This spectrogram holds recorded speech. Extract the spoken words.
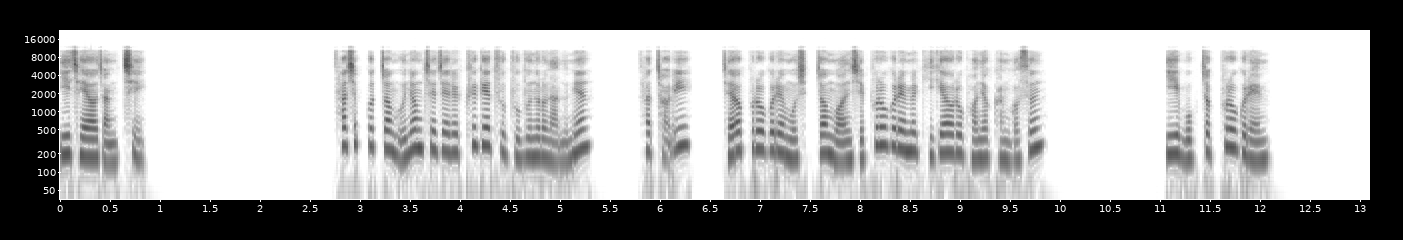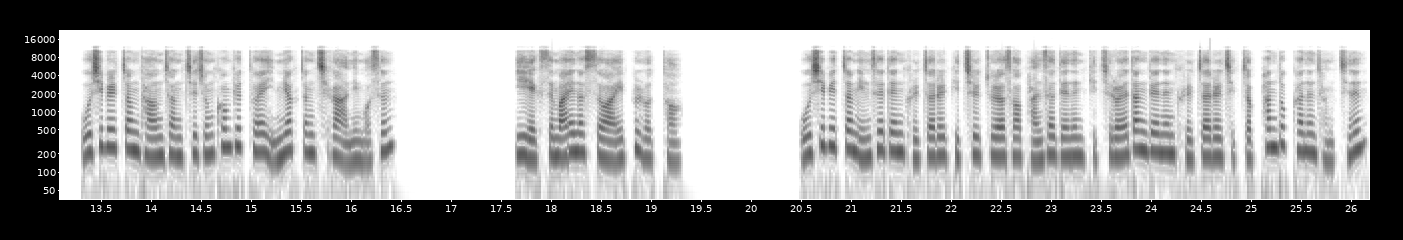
이 제어 장치 49점 운영체제를 크게 두 부분으로 나누면 사처리, 제어 프로그램 50점 원시 프로그램을 기계어로 번역한 것은 이 목적 프로그램 51점 다음 장치 중 컴퓨터의 입력 장치가 아닌 것은 이 x-y 플로터 52점 인쇄된 글자를 빛을 쪼여서 반사되는 빛으로 해당되는 글자를 직접 판독하는 장치는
